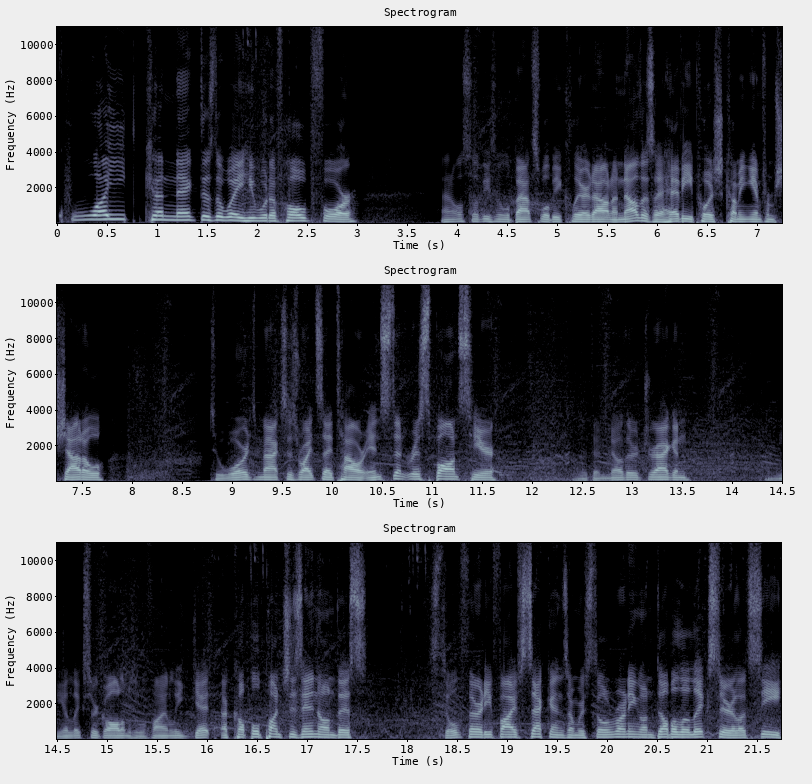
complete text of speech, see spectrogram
quite connect as the way he would have hoped for. And also these little bats will be cleared out. And now there's a heavy push coming in from Shadow towards Max's right side tower. Instant response here with another dragon. And the Elixir Golems will finally get a couple punches in on this. Still 35 seconds, and we're still running on double elixir. Let's see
